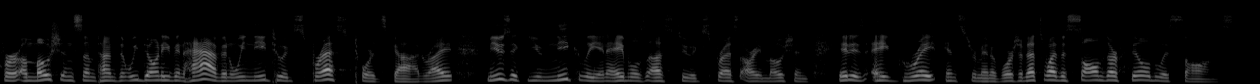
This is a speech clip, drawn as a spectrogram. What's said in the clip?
for emotions sometimes that we don't even have and we need to express towards God, right? Music uniquely enables us to express our emotions. It is a great instrument of worship. That's why the Psalms are filled with songs.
